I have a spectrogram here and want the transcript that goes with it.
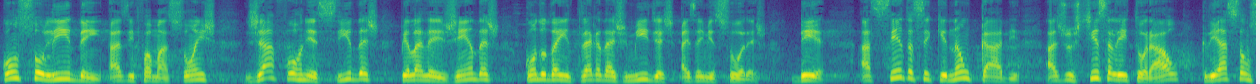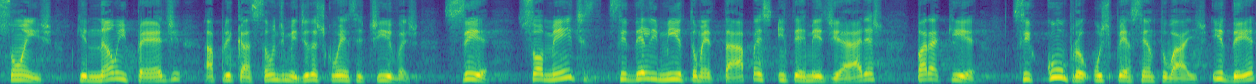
consolidem as informações já fornecidas pelas legendas quando da entrega das mídias às emissoras. B. Assenta-se que não cabe à Justiça Eleitoral criar sanções que não impede a aplicação de medidas coercitivas. C. Somente se delimitam etapas intermediárias para que se cumpram os percentuais. E D.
